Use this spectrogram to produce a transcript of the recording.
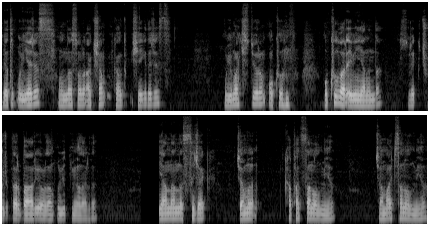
Yatıp uyuyacağız. Ondan sonra akşam kalkıp işe gideceğiz. Uyumak istiyorum. Okulun okul var evin yanında. Sürekli çocuklar bağırıyor oradan uyutmuyorlar da. Bir yandan da sıcak. Camı Kapatsan olmuyor. Camı açsan olmuyor.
